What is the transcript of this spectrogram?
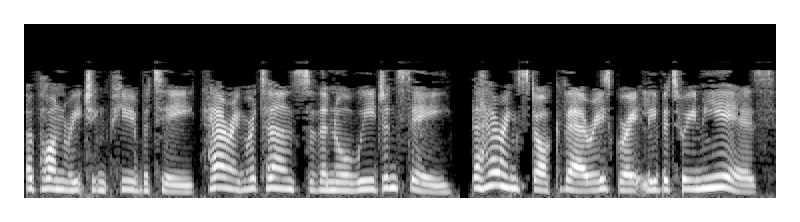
Upon reaching puberty, herring returns to the Norwegian Sea. The herring stock varies greatly between years.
